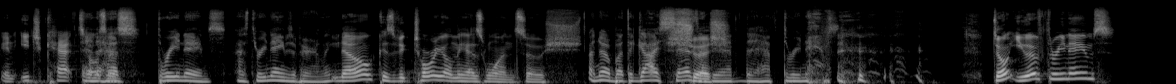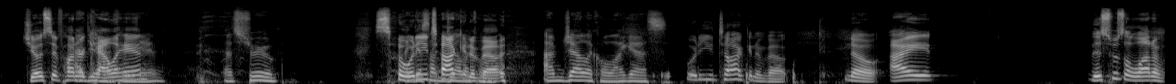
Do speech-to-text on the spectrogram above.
And each cat And tells has us three names. Has three names apparently. no, because Victoria only has one. So shh. I know, but the guy says that they Shush. have, they have three names. Don't you have three names? Joseph Hunter do have three Callahan. names. That's true. So what are you I'm talking Jellicle. about? I'm Jellicle, I guess. What are you talking about? No, I. This was a lot of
